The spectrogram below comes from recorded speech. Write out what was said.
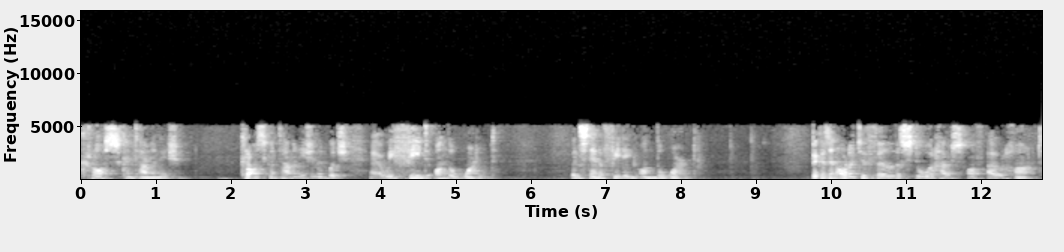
cross contamination. Cross contamination in which uh, we feed on the world instead of feeding on the Word. Because in order to fill the storehouse of our heart,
